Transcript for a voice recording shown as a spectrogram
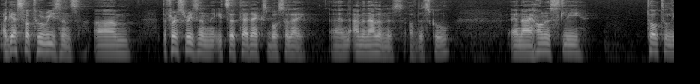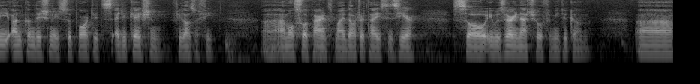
I guess for two reasons. Um, the first reason, it's a TEDx Beau Soleil, and I'm an alumnus of the school, and I honestly, totally, unconditionally support its education philosophy. Uh, I'm also a parent. My daughter Thais is here, so it was very natural for me to come. Uh,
